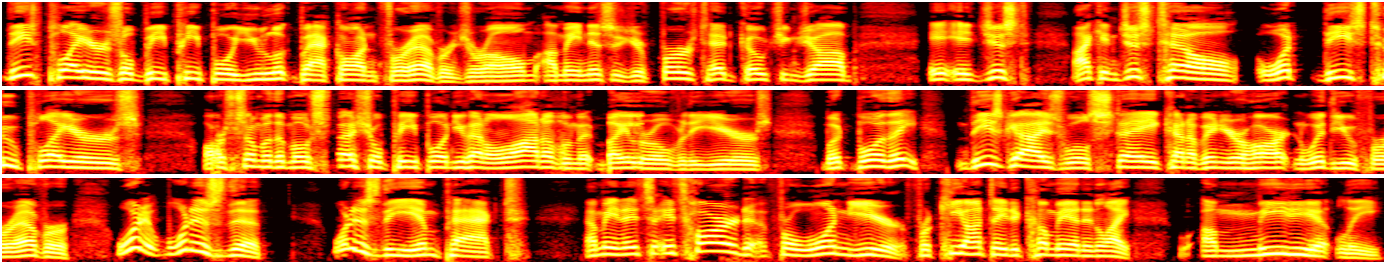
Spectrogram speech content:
these players will be people you look back on forever, Jerome. I mean, this is your first head coaching job. It, it just I can just tell what these two players are some of the most special people, and you had a lot of them at Baylor over the years. But boy, they these guys will stay kind of in your heart and with you forever. What what is the what is the impact? I mean, it's it's hard for one year for Keyontae to come in and like immediately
